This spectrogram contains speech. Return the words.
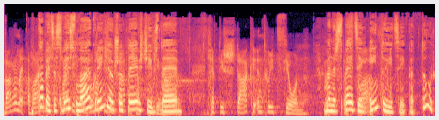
Kāpēc es visu laiku riņķoju šo tēvišķības tēmu? Man ir spēcīga intuīcija, ka tur,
